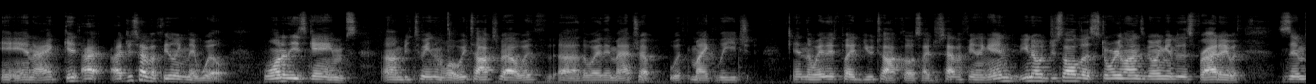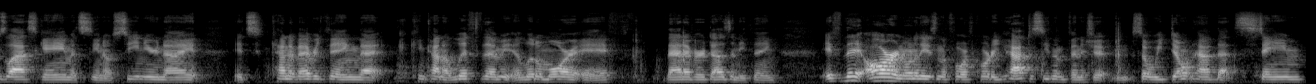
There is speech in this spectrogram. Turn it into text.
and I get, I, I just have a feeling they will. One of these games, um, between what we talked about with uh, the way they match up with Mike Leach and the way they've played Utah close, I just have a feeling. And you know, just all the storylines going into this Friday with Zim's last game. It's you know senior night. It's kind of everything that can kind of lift them a little more if that ever does anything if they are in one of these in the fourth quarter, you have to see them finish it. So we don't have that same,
